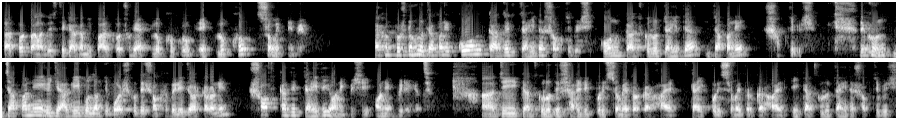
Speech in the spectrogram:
তারপর বাংলাদেশ থেকে আগামী পাঁচ বছরে এক লক্ষ এক লক্ষ শ্রমিক নেবে। এখন প্রশ্ন হলো, জাপানে কোন কাজের চাহিদা সবচেয়ে বেশি? কোন কাজগুলোর চাহিদা জাপানে সবচেয়ে বেশি? দেখুন, জাপানে এই যে আগেই বললাম যে বয়স্কদের সংখ্যা বেড়ে যাওয়ার কারণে সব কাজের চাহিদাই অনেক বেশি, অনেক বেড়ে গেছে। যেই কাজগুলোতে শারীরিক পরিশ্রমের দরকার হয়, কায়িক পরিশ্রমের দরকার হয়, এই কাজগুলোর চাহিদা সবচেয়ে বেশি।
